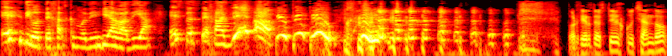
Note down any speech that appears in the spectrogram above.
eh, digo Texas, como diría Badía, esto es Texas, ¡Viva! ¡Piu, piu, piu! Por cierto, estoy escuchando,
